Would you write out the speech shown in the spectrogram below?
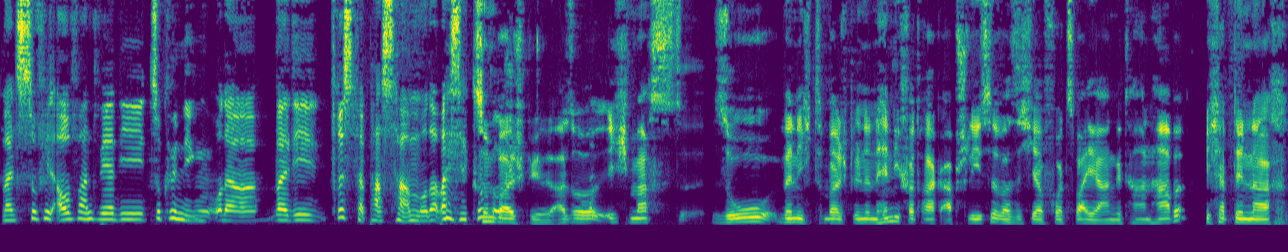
weil es zu viel Aufwand wäre, die zu kündigen oder weil die Frist verpasst haben oder weiß der Kuckuck. Zum Beispiel. Also ich mach's so, wenn ich zum Beispiel einen Handyvertrag abschließe, was ich ja vor zwei Jahren getan habe. Ich habe den nach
